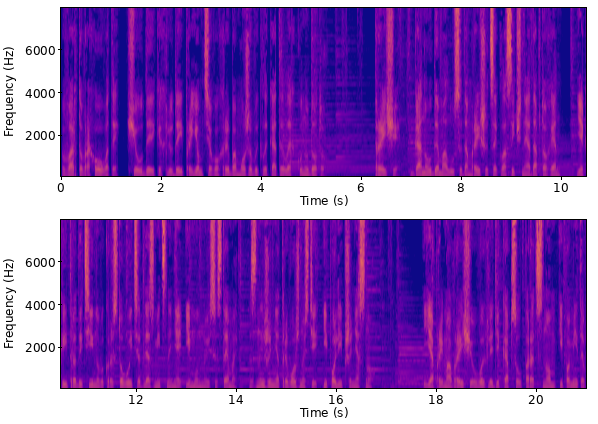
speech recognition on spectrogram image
варто враховувати, що у деяких людей прийом цього гриба може викликати легку нудоту. Рейші, ганоудема лусидам рейші це класичний адаптоген, який традиційно використовується для зміцнення імунної системи, зниження тривожності і поліпшення сну. Я приймав рейші у вигляді капсул перед сном і помітив,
